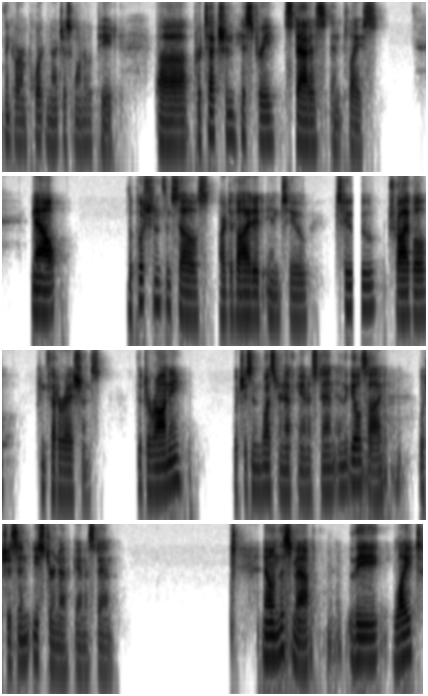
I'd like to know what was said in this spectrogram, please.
think are important. I just want to repeat. Uh, protection, history, status, and place. Now, the Pashtuns themselves are divided into two tribal confederations. The Durrani, which is in western Afghanistan, and the Ghilzai, which is in eastern Afghanistan. Now in this map, the light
